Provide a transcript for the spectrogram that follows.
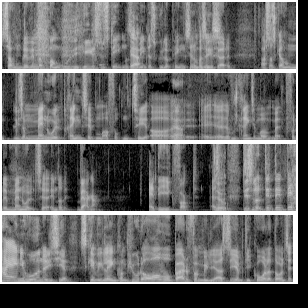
Så hun bliver ved med at bonge ud i hele systemet, som Ja. en, der skylder penge, selvom Ja, hun ikke gør det. Og så skal hun ligesom manuelt ringe til dem og få dem til at... Ja. Øh, øh, hun skal ringe til dem og få dem manuelt til at ændre det hver gang. Er det ikke fucked? Altså, Jo. det, er sådan, det, det, det har jeg inde i hovedet, når de siger, skal vi lade en computer overvåge børnefamilier og sige, om de er gode eller dårlige til?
